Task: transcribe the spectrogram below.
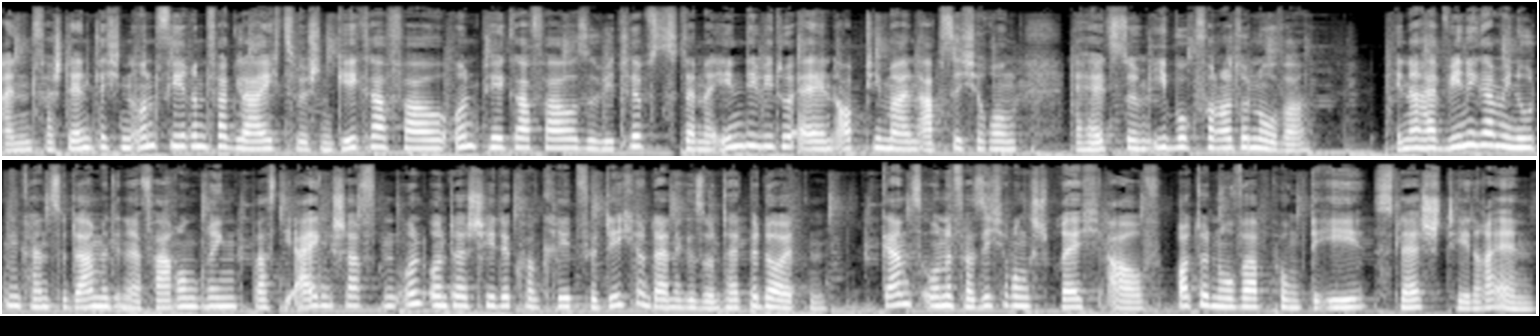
Einen verständlichen und fairen Vergleich zwischen GKV und PKV sowie Tipps zu deiner individuellen optimalen Absicherung erhältst du im E-Book von Otto Nova. Innerhalb weniger Minuten kannst du damit in Erfahrung bringen, was die Eigenschaften und Unterschiede konkret für dich und deine Gesundheit bedeuten. Ganz ohne Versicherungssprech auf ottonova.de/t3n.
